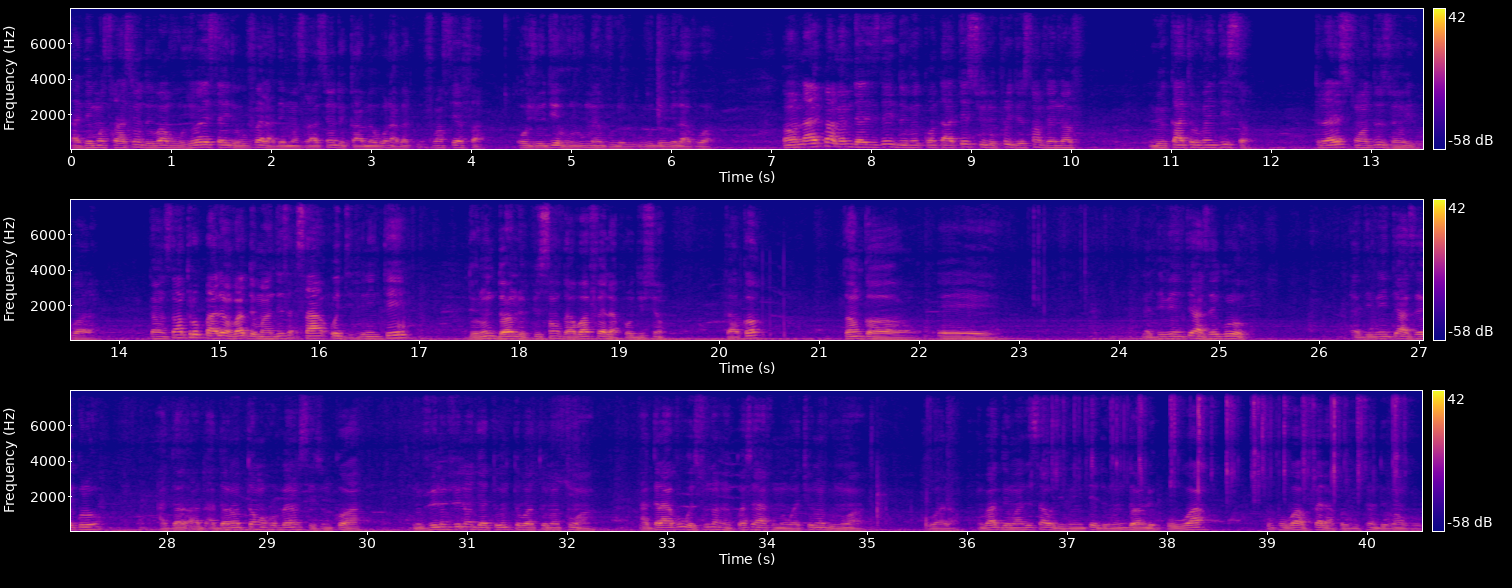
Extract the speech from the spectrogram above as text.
la démonstration devant vous. Je vais essayer de vous faire la démonstration de Cameroun avec le franc CFA. Aujourd'hui, vous-même, vous, vous, devez la voir. On n'avait pas même décidé de me contacter sur le prix 229, le 90, 13, 72, 28, voilà. Donc, sans trop parler, on va demander ça aux divinités de nous donner le puissance d'avoir fait la production. D'accord? Donc, euh, et la divinité à Zegro, la divinité à Zegro, adɔnɔ tɔn ko bɛn sesun kɔ wa nuvinu vinu dze to ŋutɔ to nɔtu wa aglavu wò sunu nìkɔ sɛ afime wò tso nɔdunu wa voilà. On va demander ça aux divinités de nous donner le pouvoir pour pouvoir faire la production devant vous.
